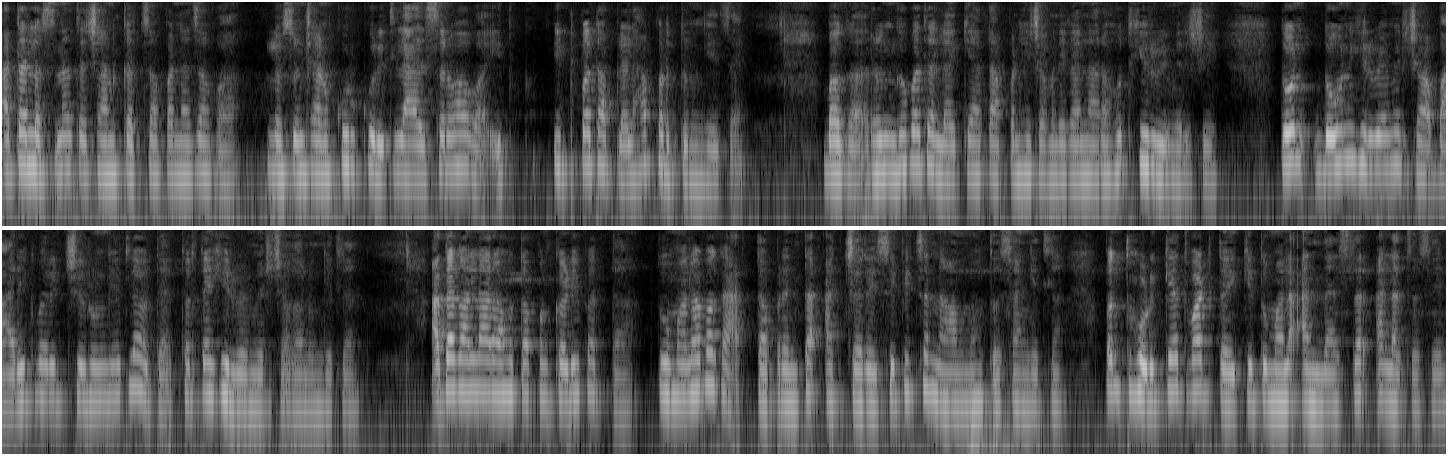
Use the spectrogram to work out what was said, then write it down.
आता लसणाचा छान कच्चापणा जावा. लसूण छान कुरकुरीत लालसर व्हावा. इत इतपत आपल्याला हा परतून घ्यायचा आहे. बघा रंग बदलला की आता आपण ह्याच्यामध्ये घालणार आहोत हिरवी मिरची. दोन दोन हिरव्या मिरच्या बारीक बारीक चिरून घेतल्या होत्या तर त्या हिरव्या मिरच्या घालून घेतल्या आता घालणार आहोत आपण कढीपत्ता. तुम्हाला बघा आत्तापर्यंत आजच्या रेसिपीचं नाव नव्हतं सांगितलं पण थोडक्यात वाटतंय की तुम्हाला अंदाज तर आलाच असेल.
